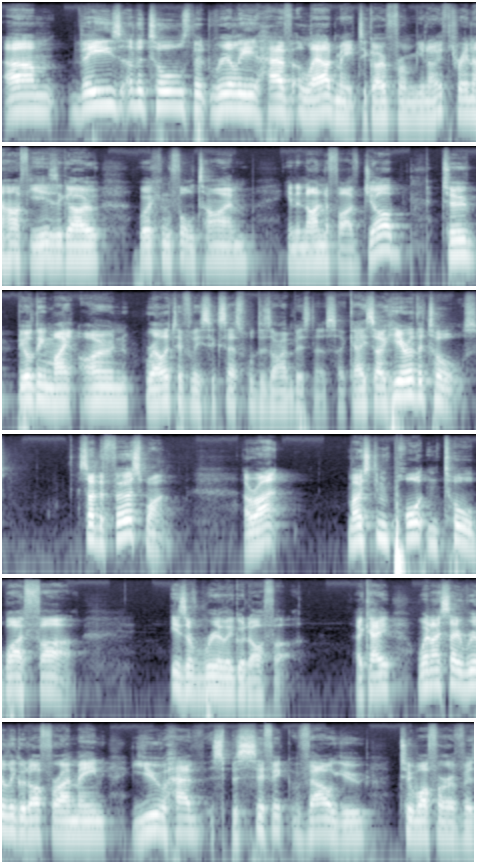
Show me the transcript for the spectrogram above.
Um, these are the tools that really have allowed me to go from, you know, three and a half years ago working full time in a nine to five job to building my own relatively successful design business. Okay. So here are the tools. So the first one all right. Most important tool by far is a really good offer. Okay. When I say really good offer, I mean you have specific value to offer of a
